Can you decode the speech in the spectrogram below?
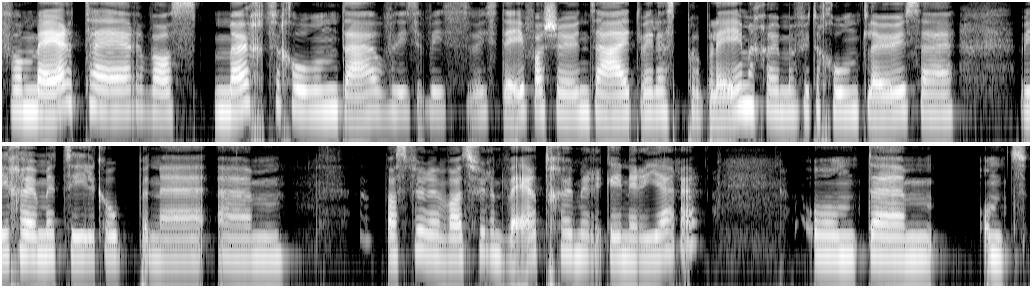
vom Markt her, was möchte der Kunde, auch wie, wie Eva schön sagt, welches Problem können wir für den Kunden lösen, wie können wir Zielgruppen, ähm, was, für, was für einen Wert können wir generieren und, ähm, und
